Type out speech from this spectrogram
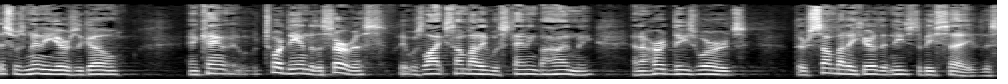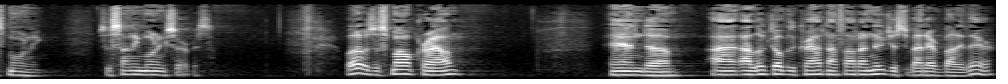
This was many years ago, and came toward the end of the service. It was like somebody was standing behind me, and I heard these words There's somebody here that needs to be saved this morning. It's a Sunday morning service. Well, it was a small crowd, and. Uh, I, I looked over the crowd and I thought I knew just about everybody there.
